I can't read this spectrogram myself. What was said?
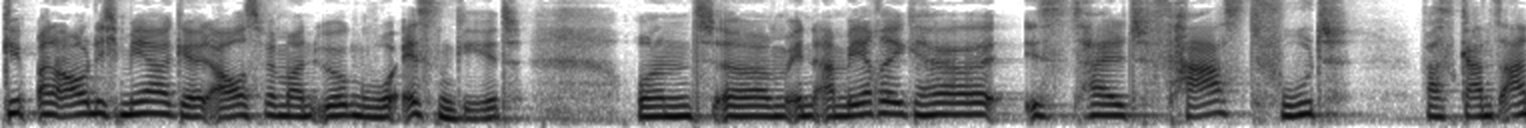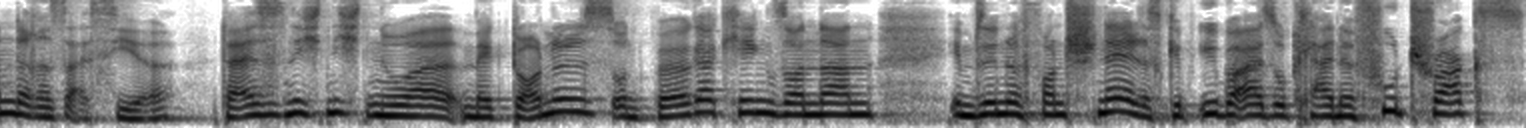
gibt man auch nicht mehr Geld aus, wenn man irgendwo essen geht. Und ähm, in Amerika ist halt Fast Food was ganz anderes als hier. Da ist es nicht, nicht nur McDonald's und Burger King, sondern im Sinne von schnell. Es gibt überall so kleine Food Trucks.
